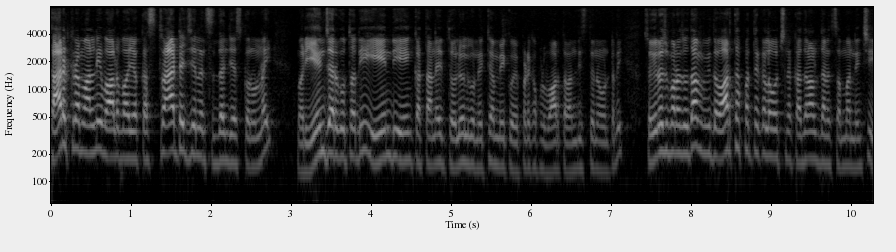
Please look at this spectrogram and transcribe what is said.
కార్యక్రమాలని వాళ్ళ వాళ్ళ యొక్క స్ట్రాటజీలను సిద్ధం చేసుకొని ఉన్నాయి. మరి ఏం జరుగుతుంది ఏంది ఏం కథ అనేది తొలుగు నిత్యం మీకు ఎప్పటికప్పుడు వార్తలు అందిస్తూనే ఉంటుంది. సో ఈరోజు మనం చూద్దాం వివిధ వార్తాపత్రికల్లో వచ్చిన కథనాలు దానికి సంబంధించి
